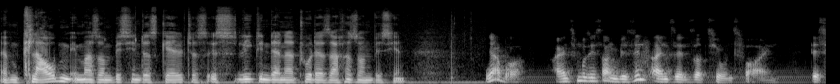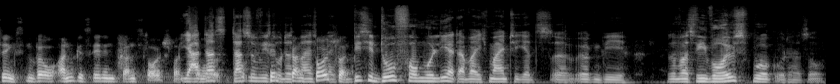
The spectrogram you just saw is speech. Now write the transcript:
ähm, glauben immer so ein bisschen das Geld. Das ist, liegt in der Natur der Sache so ein bisschen. Ja, aber eins muss ich sagen, wir sind ein Sensationsverein. Deswegen sind wir auch angesehen in ganz Deutschland. Ja, das, das sowieso, das weiß Deutschland. Ein bisschen doof formuliert, aber ich meinte jetzt äh, irgendwie sowas wie Wolfsburg oder so.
